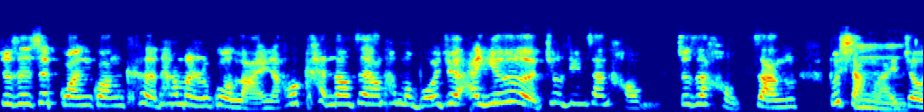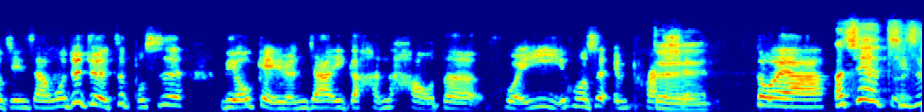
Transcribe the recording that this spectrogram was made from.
就是这观光客，他们如果来，然后看到这样，他们不会觉得哎呦，旧金山好，就是好脏，不想来旧金山。嗯、我就觉得这不是留给人家一个很好的回忆或是 impression。对，对啊，而且其实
